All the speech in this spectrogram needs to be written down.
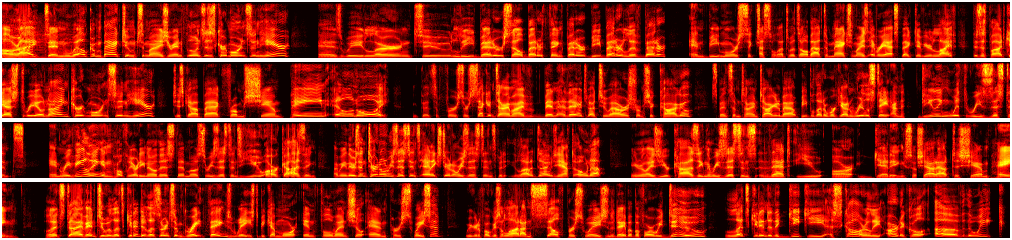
All right, and welcome back to Maximize Your Influence. This is Kurt Mortensen here as we learn to lead better, sell better, think better, be better, live better, and be more successful. That's what it's all about to maximize every aspect of your life. This is podcast 309. Kurt Mortensen here. Just got back from Champaign, Illinois. I think that's the first or second time I've been there. It's about two hours from Chicago. Spent some time talking about people that are working on real estate on dealing with resistance and revealing, and hopefully you already know this, that most resistance you are causing. I mean, there's internal resistance and external resistance, but a lot of times you have to own up and realize you're causing the resistance that you are getting. So shout out to Champaign. Let's dive into it. Let's get into it. Let's learn some great things, ways to become more influential and persuasive. We're going to focus a lot on self persuasion today, but before we do, let's get into the geeky, scholarly article of the week.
